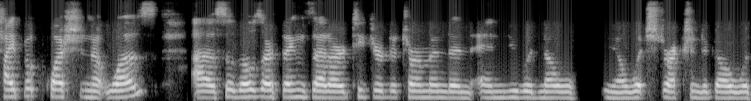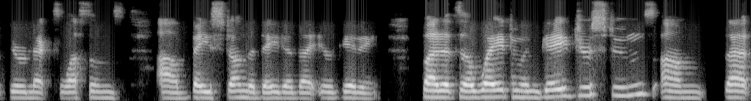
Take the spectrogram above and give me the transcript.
type of question it was. Uh, so those are things that are teacher determined and, and you would know, you know, which direction to go with your next lessons uh, based on the data that you're getting. But it's a way to engage your students um, that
